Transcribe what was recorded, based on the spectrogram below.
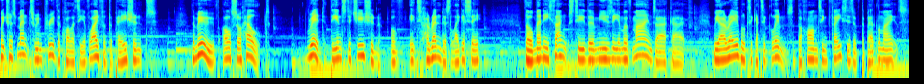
which was meant to improve the quality of life of the patients. The move also helped rid the institution of its horrendous legacy. Though many thanks to the Museum of Minds archive, we are able to get a glimpse of the haunting faces of the Bedlamites.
